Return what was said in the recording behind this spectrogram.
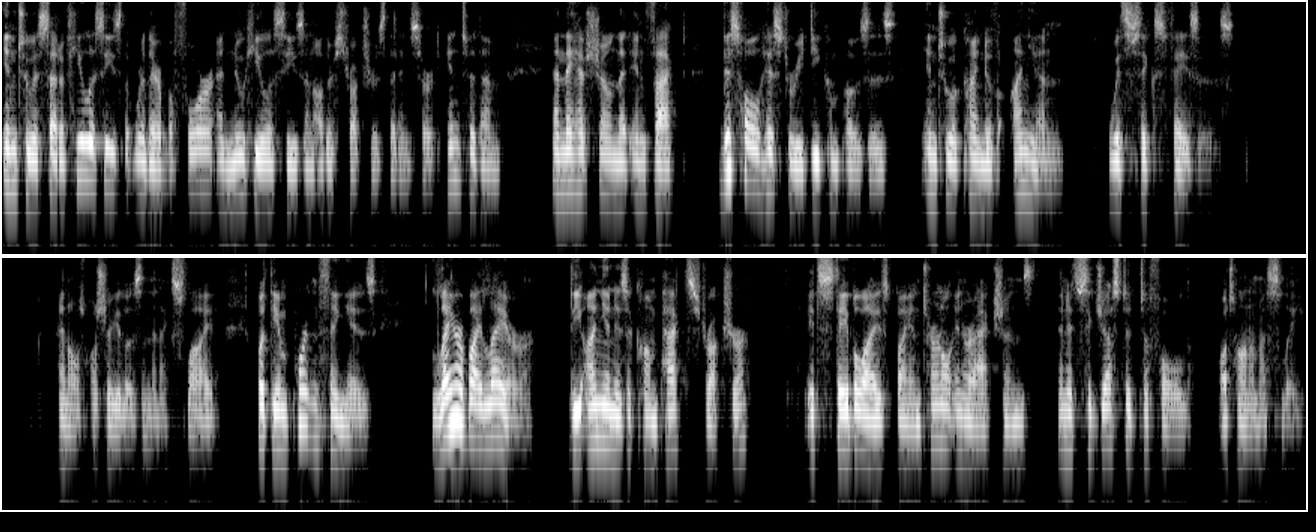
into a set of helices that were there before and new helices and other structures that insert into them. And they have shown that, in fact, this whole history decomposes into a kind of onion with six phases. And I'll, I'll show you those in the next slide. But the important thing is, layer by layer, the onion is a compact structure. It's stabilized by internal interactions, and it's suggested to fold autonomously.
